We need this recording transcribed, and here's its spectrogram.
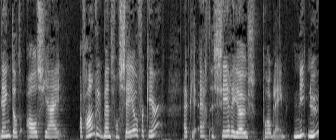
denk dat als jij afhankelijk bent van SEO-verkeer, heb je echt een serieus probleem. Niet nu,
